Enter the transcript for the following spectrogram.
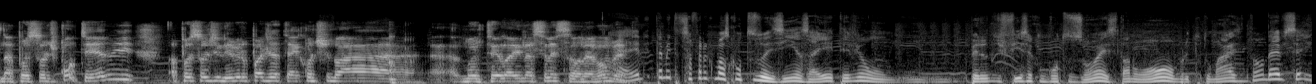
na posição de ponteiro e a posição de livre pode até continuar mantê-lo aí na seleção, né? Vamos ver. É, ele também tá sofrendo com umas contusõezinhas aí, teve um, período difícil com contusões e tal no ombro e tudo mais, então deve ser.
